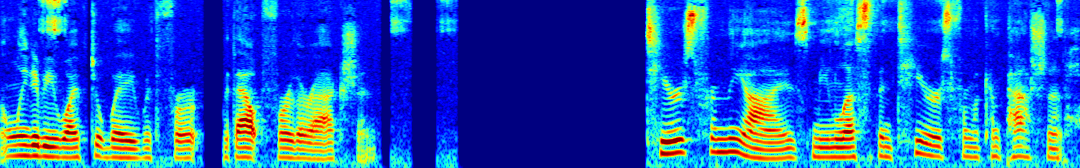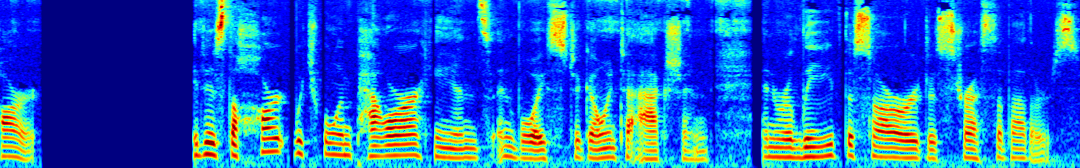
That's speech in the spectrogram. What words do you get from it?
only to be wiped away with for, without further action. Tears from the eyes mean less than tears from a compassionate heart. It is the heart which will empower our hands and voice to go into action and relieve the sorrow or distress of others.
